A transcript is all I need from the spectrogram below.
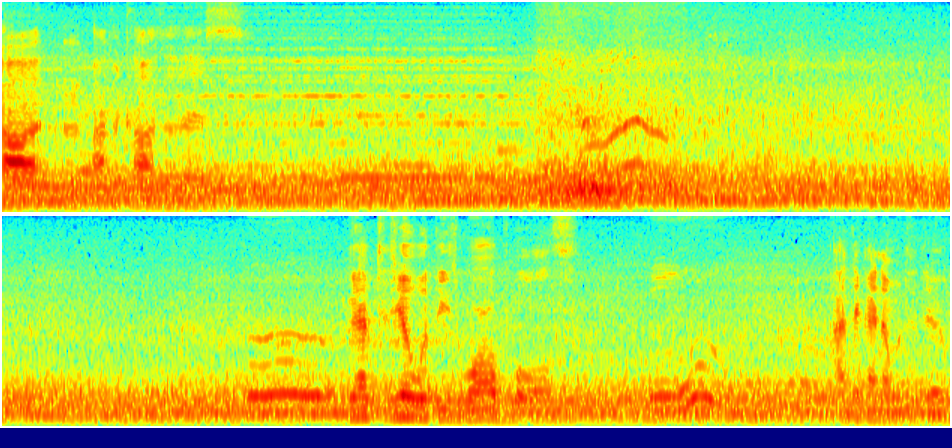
Are the cause of this. We have to deal with these whirlpools. I think I know what to do.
